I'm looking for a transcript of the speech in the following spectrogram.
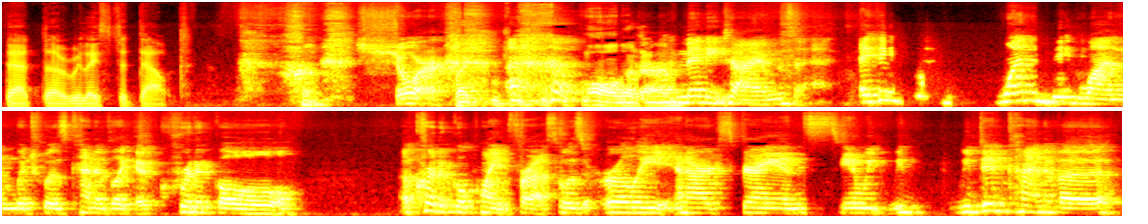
that uh, relates to doubt. sure. Like all the time. Many times. I think one big one, which was kind of like a critical a critical point for us was early in our experience. You know, we we we did kind of a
